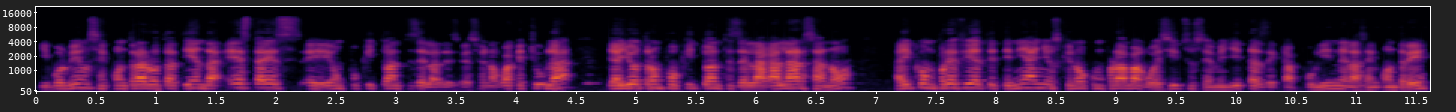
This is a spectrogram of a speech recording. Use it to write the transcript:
y volvimos a encontrar otra tienda. Esta es eh, un poquito antes de la desviación a Huaquechula, y hay otra un poquito antes de la Galarza, ¿no? Ahí compré, fíjate, tenía años que no compraba huesitos, semillitas de capulín, me las encontré.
